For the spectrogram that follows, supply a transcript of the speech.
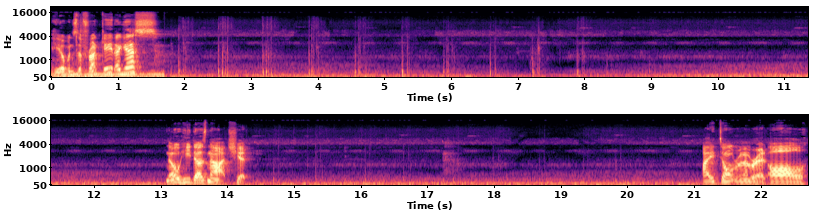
He opens the front gate, I guess? No, he does not. Shit. I don't remember at all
